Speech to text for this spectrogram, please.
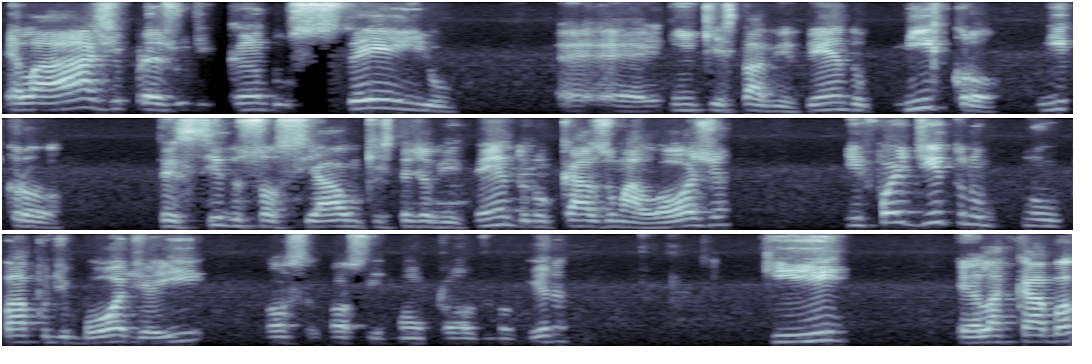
ela age prejudicando o seio é, é em que está vivendo, micro, micro tecido social em que esteja vivendo, no caso, uma loja. E foi dito no, no papo de bode aí, nosso, nosso irmão Cláudio Nogueira, que ela acaba,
